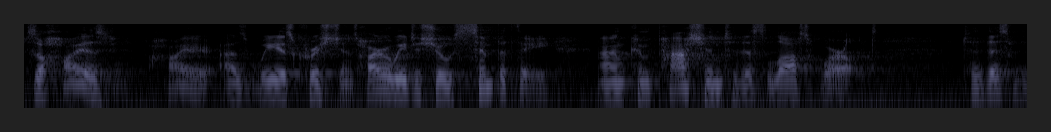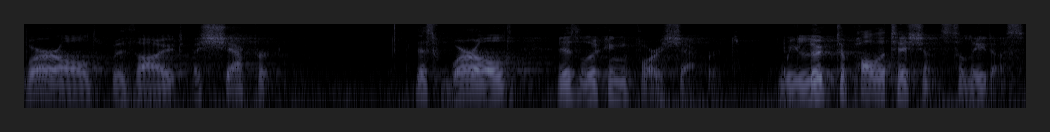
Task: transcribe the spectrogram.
So, how is how, as we as Christians, how are we to show sympathy and compassion to this lost world, to this world without a shepherd? This world is looking for a shepherd. We look to politicians to lead us.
